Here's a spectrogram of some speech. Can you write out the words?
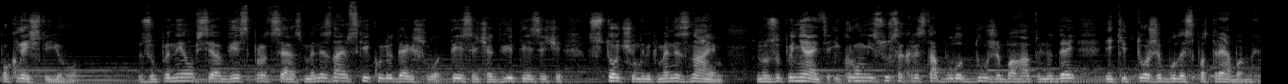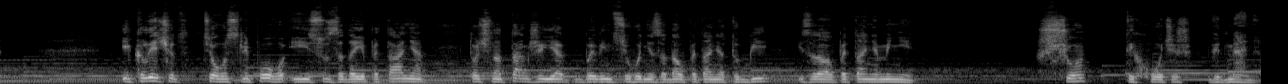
покличте його. Зупинився весь процес. Ми не знаємо, скільки людей йшло: тисяча, дві тисячі, сто чоловік. Ми не знаємо. Ну зупиняється. І крім Ісуса Христа було дуже багато людей, які теж були з потребами. І кличуть цього сліпого, і Ісус задає питання точно так же, якби Він сьогодні задав питання тобі і задав питання мені. Що ти хочеш від мене?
